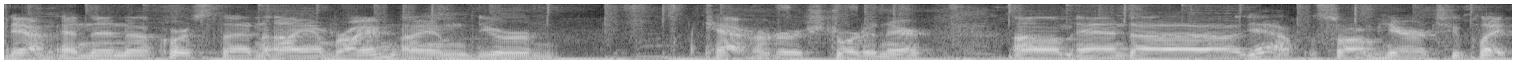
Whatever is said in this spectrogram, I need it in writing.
yeah, and then of course, then I am Brian. I am your cat herder extraordinaire. Um, and uh, yeah, so I'm here to play.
